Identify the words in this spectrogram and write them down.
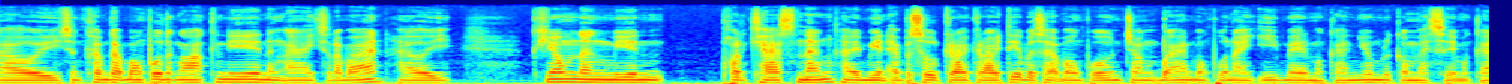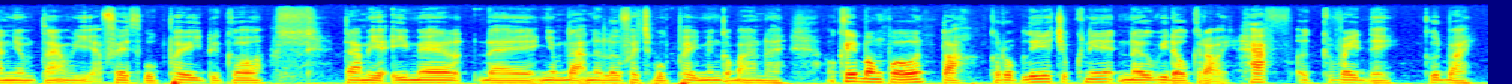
ហើយសង្ឃឹមថាបងប្អូនទាំងអស់គ្នានឹងអាចស្ដាប់បានហើយ ខ្ញុំនឹងមាន podcast ហ្នឹងហើយមាន episode ក្រោយៗទៀតបើសិនបងប្អូនចង់បានបងប្អូនអាច email មកកាន់ខ្ញុំឬក៏ message មកកាន់ខ្ញុំតាមរយៈ Facebook page ឬក៏តាមរយៈ email ដែលខ្ញុំដាក់នៅលើ Facebook page ហ្នឹងក៏បានដែរអូខេបងប្អូនតោះគោរពលាជួបគ្នានៅវីដេអូក្រោយ have a great day goodbye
